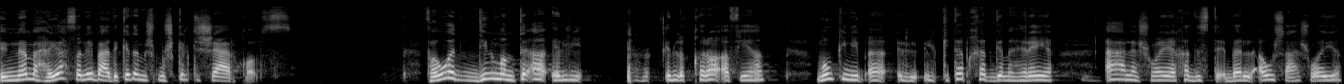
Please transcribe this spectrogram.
إنما هيحصل إيه بعد كده مش مشكلة الشاعر خالص. فهو دي المنطقة اللي اللي القراءة فيها ممكن يبقى ال- الكتاب خد جماهيرية أعلى شوية خد استقبال أوسع شوية.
